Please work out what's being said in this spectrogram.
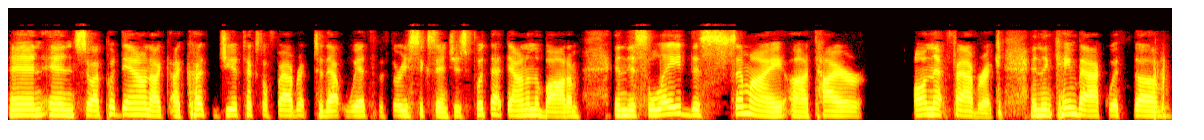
And, and so I put down, I, I cut geotextile fabric to that width, the 36 inches, put that down on the bottom and just laid this semi uh, tire on that fabric and then came back with um,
